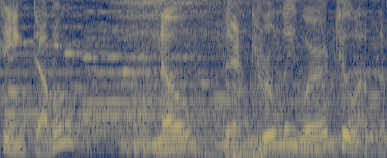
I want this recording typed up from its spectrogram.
Seeing double? No, there truly were two of them.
